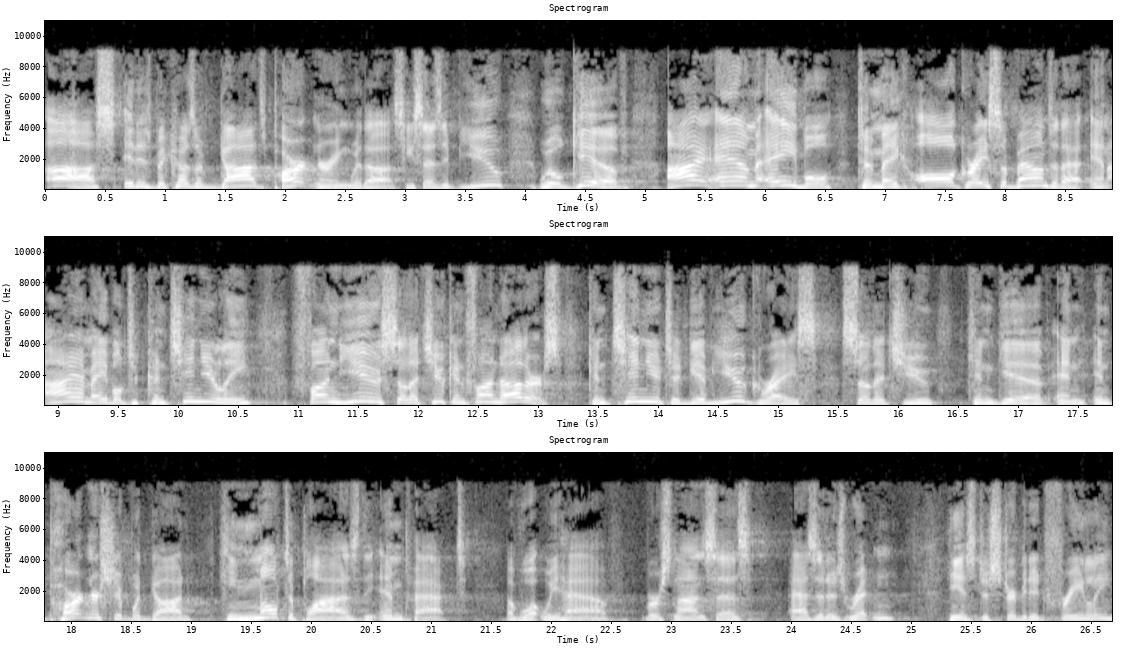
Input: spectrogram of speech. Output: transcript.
us, it is because of God's partnering with us. He says, If you will give, I am able to make all grace abound to that. And I am able to continually fund you so that you can fund others. Continue to give you grace so that you can give. And in partnership with God, He multiplies the impact of what we have. Verse 9 says, As it is written, he has distributed freely,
